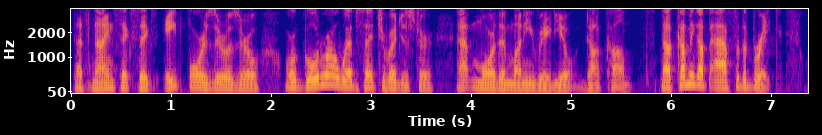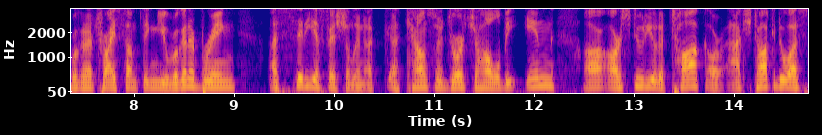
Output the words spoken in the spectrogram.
That's 966 8400. Or go to our website to register at morethanmoneyradio.com. Now, coming up after the break, we're going to try something new. We're going to bring a city official in. A, a counselor, George Chahal, will be in our, our, studio to talk, or actually talking to us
